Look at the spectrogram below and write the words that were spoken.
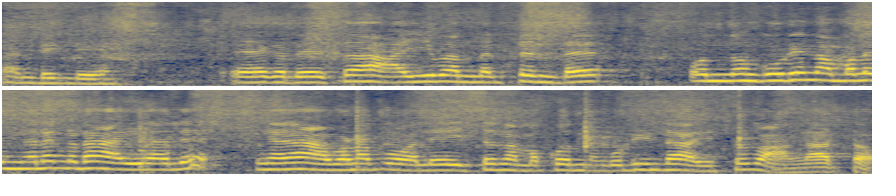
കണ്ടില്ലേ? ഏകദേശം ആയി വന്നിട്ടുണ്ട്. ഒന്നും കൂടി നമ്മൾ ഇങ്ങനെ ഇങ്ങോട്ട് ആയാൽ ഇങ്ങനെ ആവണ പോലെ ഇട്ട് നമുക്കൊന്നും കൂടി ഉണ്ടായിട്ട് വാങ്ങാം കേട്ടോ.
